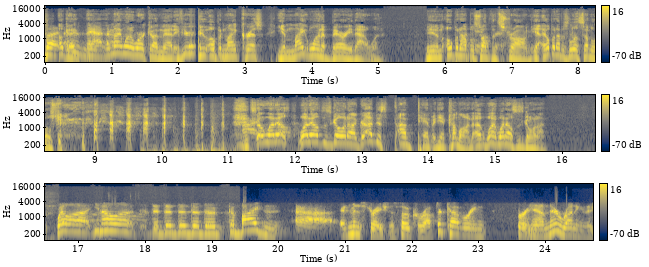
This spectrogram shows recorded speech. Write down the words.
But Okay, that, you might want to work on that. If you're going to do open mic, Chris, you might want to bury that one. You know, open up with something strong. Yeah, open up with a little something a little so what else? What else is going on? I'm just I'm pimping you. Come on. Uh, what what else is going on? Well, uh, you know, uh, the, the, the, the, the Biden uh, administration is so corrupt. They're covering for him. They're running the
